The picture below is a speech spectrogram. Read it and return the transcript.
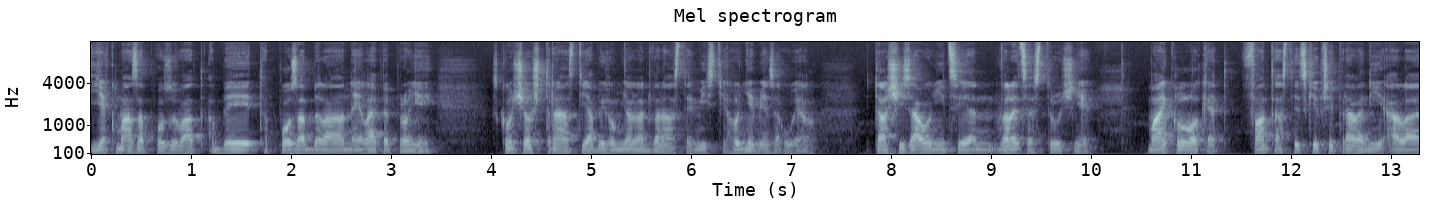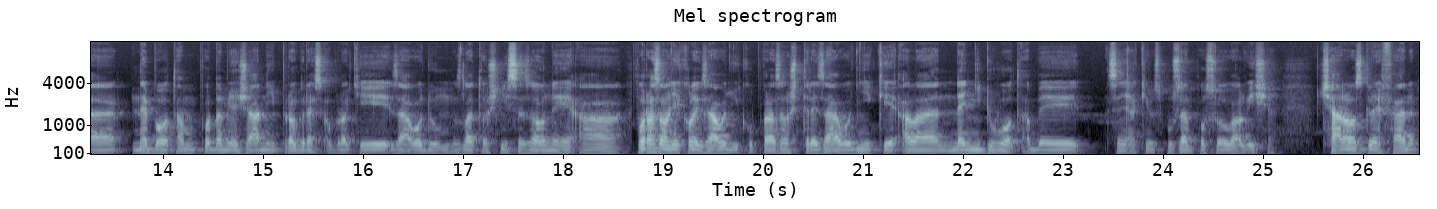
jak má zapozovat, aby ta poza byla nejlépe pro něj. Skončil 14. abych ho měl na 12. místě. Hodně mě zaujal. Další závodníci jen velice stručně. Michael Lockett, fantasticky připravený, ale nebyl tam podle mě žádný progres oproti závodům z letošní sezóny a porazil několik závodníků, porazil čtyři závodníky, ale není důvod, aby se nějakým způsobem posouval výše. Charles Griffin,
